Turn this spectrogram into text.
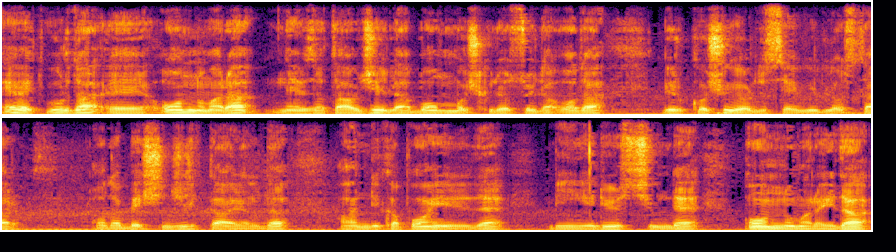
evet burada 10 e, numara Nevzat Avcı ile bomboş kilosuyla o da bir koşu gördü sevgili dostlar. O da 5. ligde ayrıldı. Handikap 17'de 1700 çimde 10 numarayı da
